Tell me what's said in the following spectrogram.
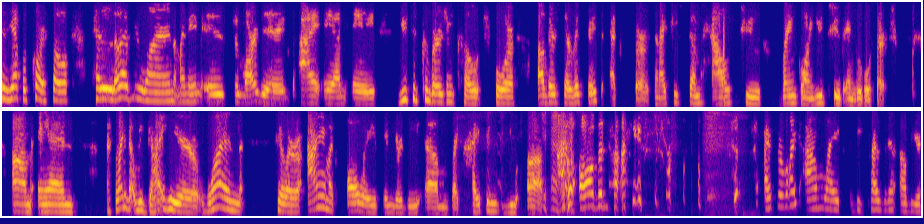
yes, of course. So, hello everyone. My name is Jamar Diggs. I am a YouTube conversion coach for other service-based experts, and I teach them how to rank on YouTube and Google search. Um, and I feel like that we got here. One, Taylor, I am like always in your DMs, like hyping you up Yes. all the time. I feel like I'm like the president of your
